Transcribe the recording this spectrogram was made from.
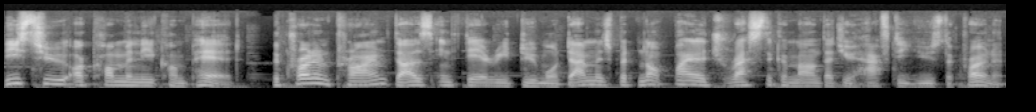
These two are commonly compared. The Kronen Prime does in theory do more damage, but not by a drastic amount that you have to use the Kronen.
